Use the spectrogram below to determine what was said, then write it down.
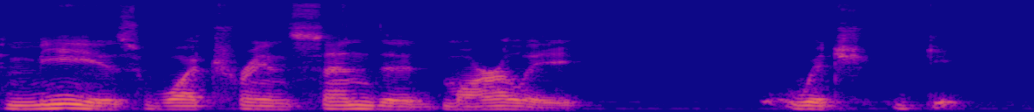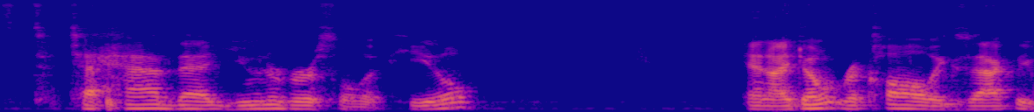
to me, is what transcended Marley, which to have that universal appeal. And I don't recall exactly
